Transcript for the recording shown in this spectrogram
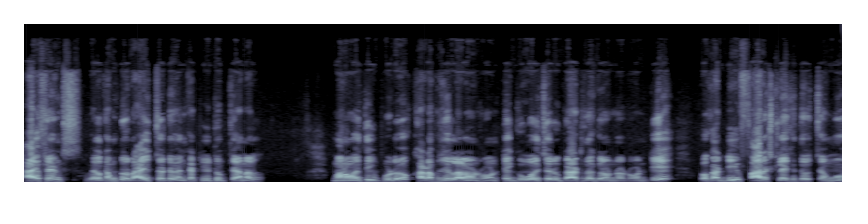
Hi friends welcome to Rayachoti Venkat YouTube channel మనమైతే ఇప్పుడు కడప జిల్లాలో ఉన్నటువంటి గోవల్చెరు ఘాట్ దగ్గర ఉన్నటువంటి ఒక డీప్ ఫారెస్ట్లోకి అయితే వచ్చాము.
